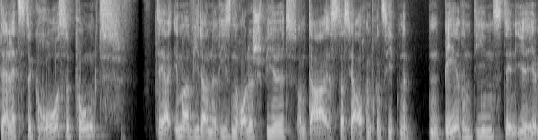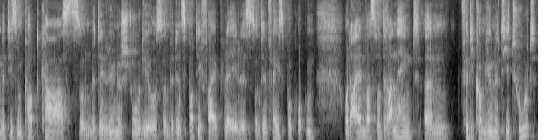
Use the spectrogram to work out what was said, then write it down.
der letzte große Punkt, der immer wieder eine Riesenrolle spielt, und da ist das ja auch im Prinzip eine ein Bärendienst, den ihr hier mit diesen Podcasts und mit den Lüne-Studios und mit den Spotify-Playlists und den Facebook-Gruppen und allem, was so dranhängt, ähm, für die Community tut.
